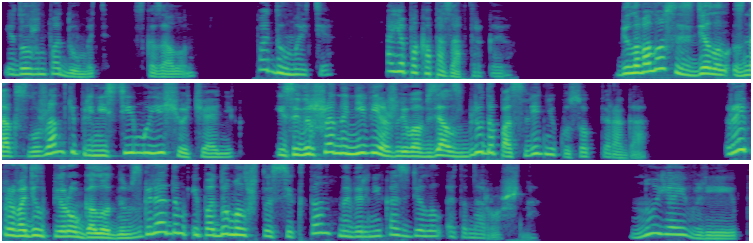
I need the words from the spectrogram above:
Я должен подумать, — сказал он. — Подумайте, а я пока позавтракаю. Беловолосый сделал знак служанке принести ему еще чайник и совершенно невежливо взял с блюда последний кусок пирога. Рэй проводил пирог голодным взглядом и подумал, что сектант наверняка сделал это нарочно. Ну, я и влип. —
